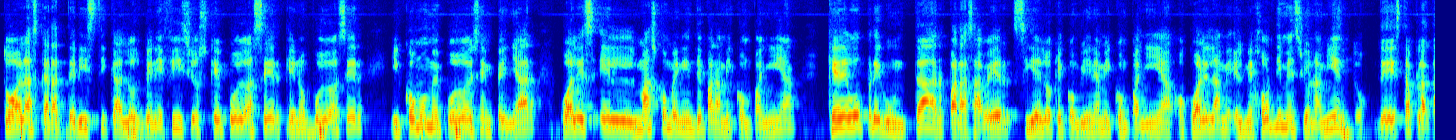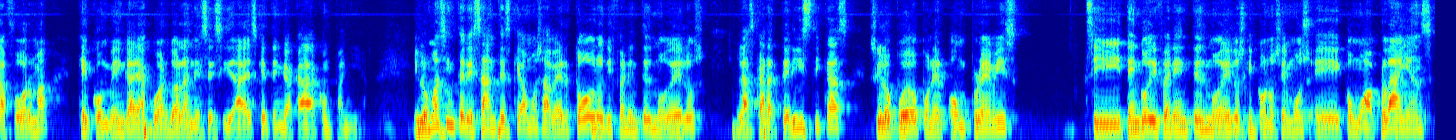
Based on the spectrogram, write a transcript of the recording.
todas las características, los beneficios, qué puedo hacer, qué no puedo hacer y cómo me puedo desempeñar, cuál es el más conveniente para mi compañía, qué debo preguntar para saber si es lo que conviene a mi compañía o cuál es el mejor dimensionamiento de esta plataforma que convenga de acuerdo a las necesidades que tenga cada compañía. Y lo más interesante es que vamos a ver todos los diferentes modelos, las características, si lo puedo poner on-premise, si tengo diferentes modelos que conocemos eh, como appliance,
